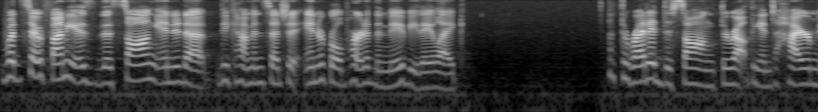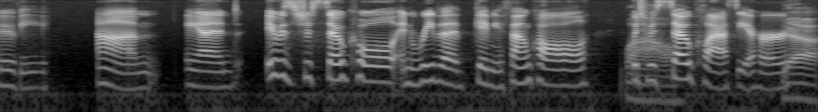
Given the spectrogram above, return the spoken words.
what's so funny is the song ended up becoming such an integral part of the movie. They like threaded the song throughout the entire movie. Um, and it was just so cool. And Reba gave me a phone call, which was so classy of her. Yeah.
